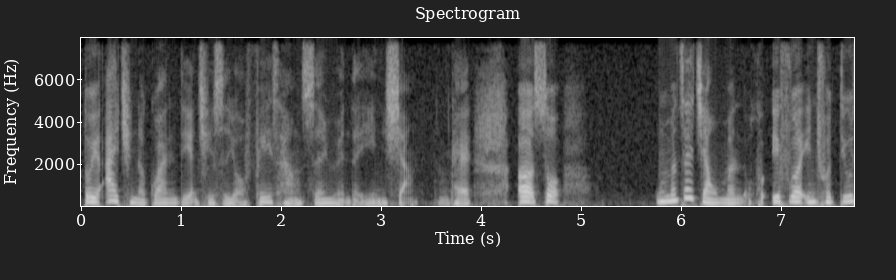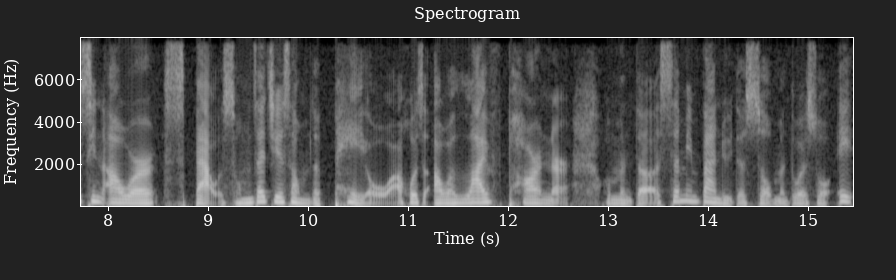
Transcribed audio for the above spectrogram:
对爱情的观点其实有非常深远的影响。OK，呃、uh,，so 我们在讲我们，if we're introducing our spouse，我们在介绍我们的配偶啊，或者 our life partner，我们的生命伴侣的时候，我们都会说，哎，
